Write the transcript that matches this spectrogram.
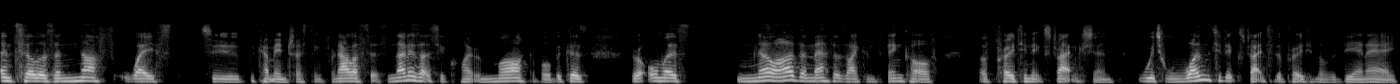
until there's enough waste to become interesting for analysis. And that is actually quite remarkable because there are almost no other methods I can think of of protein extraction, which once you've extracted the protein or the DNA,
